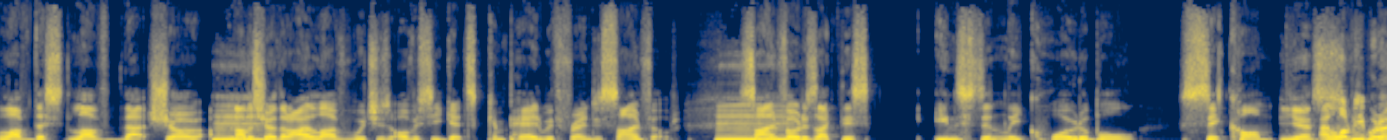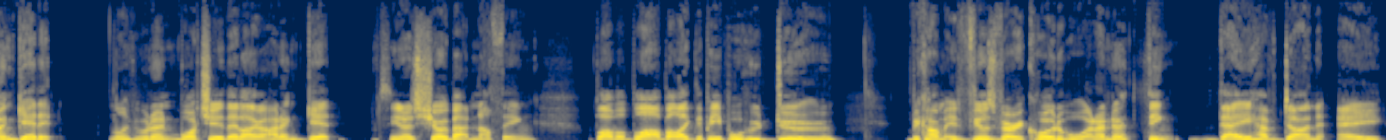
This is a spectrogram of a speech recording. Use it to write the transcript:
loved this, love that show. Another Mm. show that I love, which is obviously gets compared with Friends, is Seinfeld. Mm. Seinfeld is like this instantly quotable sitcom, Yes. and a lot of people don't get it. A lot of people don't watch it. They're like, I don't get, you know, a show about nothing, blah blah blah. But like the people who do become, it feels very quotable, and I don't think they have done a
